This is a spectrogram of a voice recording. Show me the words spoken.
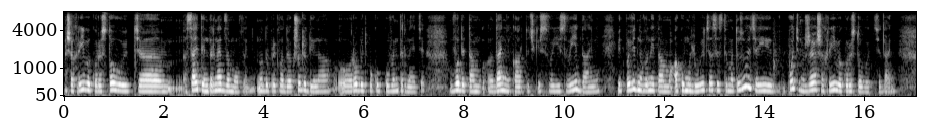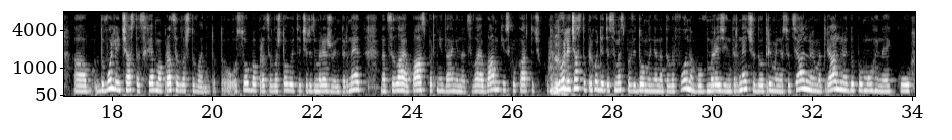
шахраї використовують е, сайти інтернет-замовлень. Ну, до прикладу, якщо людина робить покупку в інтернеті, вводить там е, дані карточки свої, свої дані, відповідно, вони там акумулюються, систематизуються і потім вже шахраї використовують ці дані. Доволі часта схема працевлаштування, тобто особа працевлаштовується через мережу інтернет, надсилає паспортні дані, надсилає банківську карточку. Доволі часто приходять смс-повідомлення на телефон або в мережі інтернет щодо отримання соціальної, матеріальної допомоги, на яку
